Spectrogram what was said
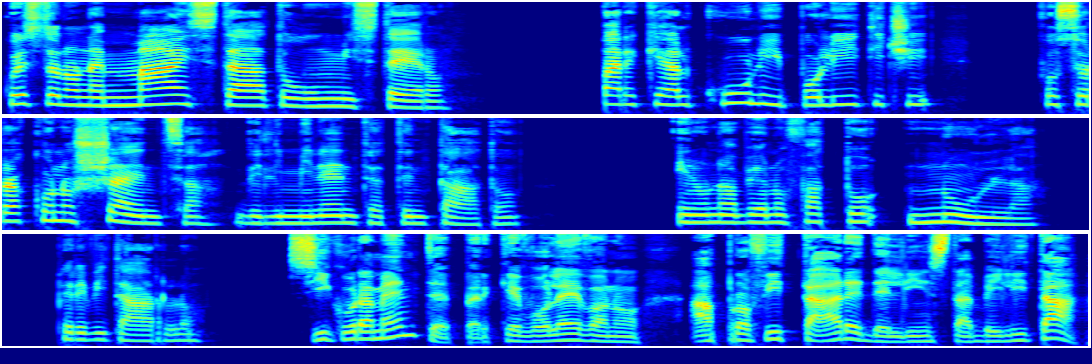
Questo non è mai stato un mistero. Pare che alcuni politici fossero a conoscenza dell'imminente attentato e non abbiano fatto nulla per evitarlo. Sicuramente perché volevano approfittare dell'instabilità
